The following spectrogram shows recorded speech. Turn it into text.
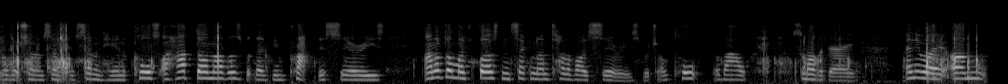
Robot Showdown 747 here, and of course I have done others, but they've been practice series and I've done my first and second untelevised series, which I'll talk about some other day. Anyway, um,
